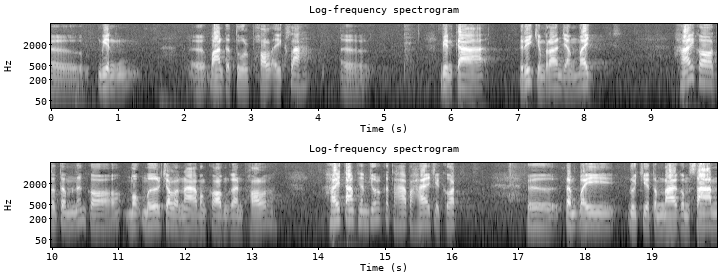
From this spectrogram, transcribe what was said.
អឺមានអឺបានទទួលផលអីខ្លះអឺមានការរីកចម្រើនយ៉ាងម៉េចហើយក៏ទន្ទឹមនឹងក៏មកមើលចលនាបង្កបង្កើនផល ហើយតាមខ្ញុំយល់ក៏ថាប្រហែលជាគាត់អឺដើម្បីដូចជាដំណើរកំសាន្ត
